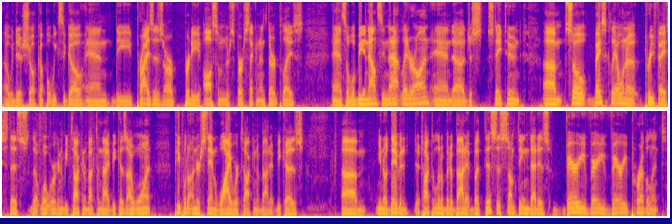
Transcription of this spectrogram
Uh, we did a show a couple weeks ago, and the prizes are pretty awesome. There's first, second, and third place. And so we'll be announcing that later on, and uh, just stay tuned. Um, so basically, I want to preface this that what we're going to be talking about tonight because I want people to understand why we're talking about it because um, you know David talked a little bit about it, but this is something that is very, very, very prevalent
